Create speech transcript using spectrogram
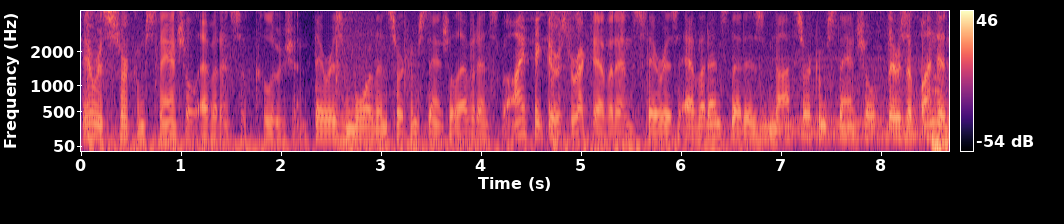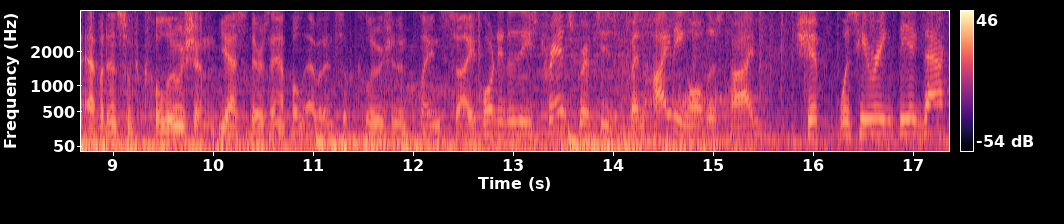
There is circumstantial evidence of collusion. There is more than circumstantial evidence. I think there is direct evidence. There is evidence that is not circumstantial. There's abundant evidence of collusion. Yes, there's ample evidence of collusion in plain sight. According to these transcripts he's been hiding all this time, Schiff was hearing the exact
